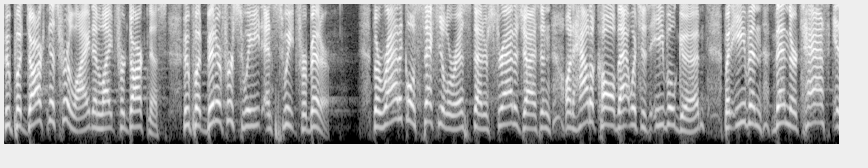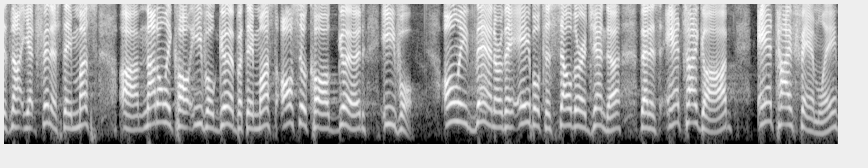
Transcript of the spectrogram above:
who put darkness for light and light for darkness, who put bitter for sweet and sweet for bitter. The radical secularists that are strategizing on how to call that which is evil good, but even then their task is not yet finished. They must um, not only call evil good, but they must also call good evil. Only then are they able to sell their agenda that is anti God, anti family,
